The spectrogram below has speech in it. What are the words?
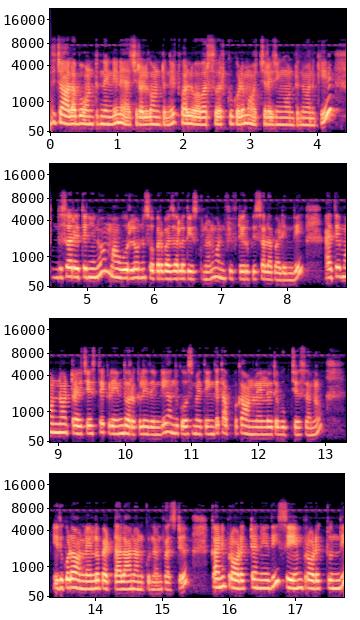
ఇది చాలా బాగుంటుందండి న్యాచురల్గా ఉంటుంది. ట్వెల్వ్ అవర్స్ వరకు కూడా మాయిశ్చరైజింగ్ ఉంటుంది మనకి. ముందుసారి అయితే నేను మా ఊర్లో ఉన్న సూపర్ బజార్లో తీసుకున్నాను వన్ ఫిఫ్టీ రూపీస్ అలా పడింది. అయితే మొన్న ట్రై చేస్తే ఇక్కడ ఏం దొరకలేదండి. అందుకోసం అయితే ఇంకా తప్పక ఆన్లైన్లో అయితే బుక్ చేశాను. ఇది కూడా ఆన్లైన్లో పెట్టాలా అని అనుకున్నాను ఫస్ట్. కానీ ప్రోడక్ట్ అనేది సేమ్ ప్రోడక్ట్ ఉంది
